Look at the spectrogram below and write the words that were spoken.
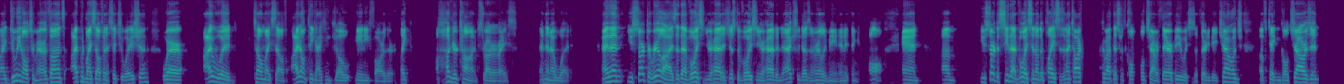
by doing ultra marathons, I put myself in a situation where I would tell myself, I don't think I can go any farther, like a hundred times throughout a race, and then I would. And then you start to realize that that voice in your head is just a voice in your head, and it actually doesn't really mean anything at all. And um, you start to see that voice in other places. And I talk about this with cold shower therapy, which is a 30 day challenge of taking cold showers. And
